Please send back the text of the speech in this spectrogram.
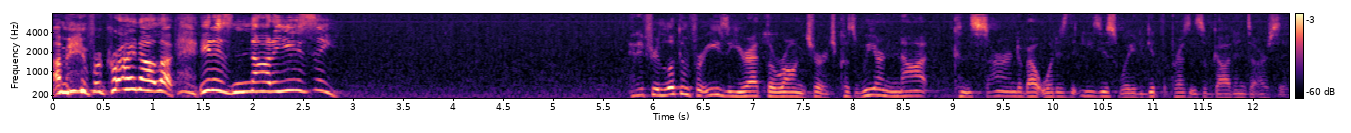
I mean, for crying out loud, it is not easy. And if you're looking for easy, you're at the wrong church because we are not concerned about what is the easiest way to get the presence of God into our city.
